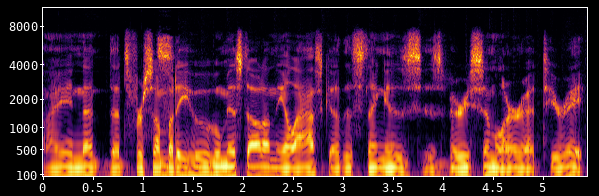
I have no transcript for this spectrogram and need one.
I mean that that's for somebody who who missed out on the Alaska. This thing is is very similar at tier eight.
